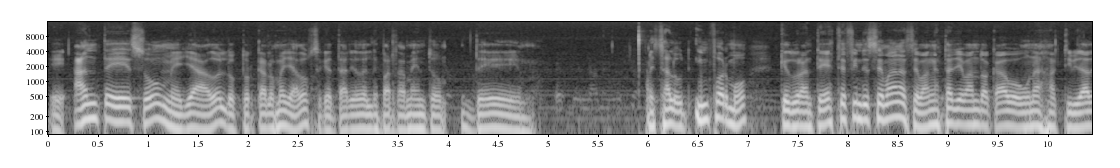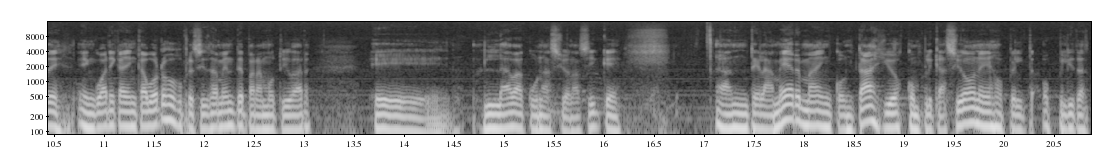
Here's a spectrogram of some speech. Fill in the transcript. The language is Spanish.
Eh, ante eso, Mellado, el doctor Carlos Mellado, secretario del Departamento de Salud, informó que durante este fin de semana se van a estar llevando a cabo unas actividades en Guánica y en Cabo Rojo precisamente para motivar la vacunación. Así que ante la merma en contagios, complicaciones,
